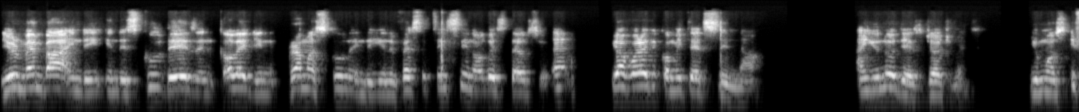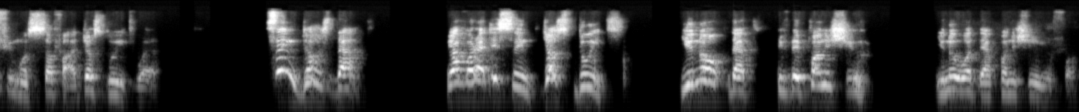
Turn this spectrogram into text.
You remember in the in the school days, in college, in grammar school, in the university, sin always tells you, eh, you have already committed sin now, and you know there's judgment. You must, if you must suffer, just do it well. Sin does that. You have already sinned, just do it. You know that if they punish you, you know what they are punishing you for.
